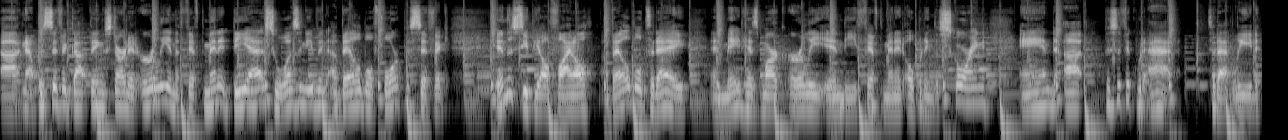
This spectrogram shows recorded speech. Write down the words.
Uh, now, Pacific got things started early in the fifth minute. Diaz, who wasn't even available for Pacific in the CPL final, available today, and made his mark early in the fifth minute, opening the scoring. And uh, Pacific would add to that lead.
